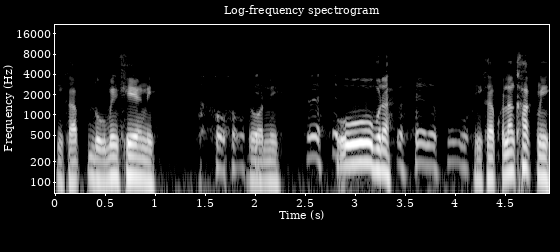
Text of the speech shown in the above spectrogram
นี่ครับดงแมงแคงนี่โอ้โหดอนนี่โอ้พุ่นนะนี่ครับกำลังคักนี่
